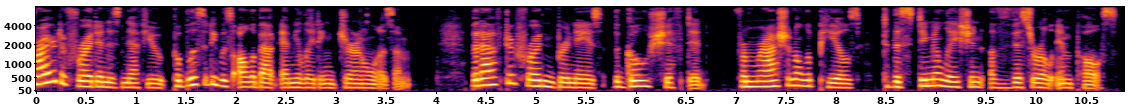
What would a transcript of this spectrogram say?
Prior to Freud and his nephew, publicity was all about emulating journalism. But after Freud and Bernays, the goal shifted from rational appeals to the stimulation of visceral impulse.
